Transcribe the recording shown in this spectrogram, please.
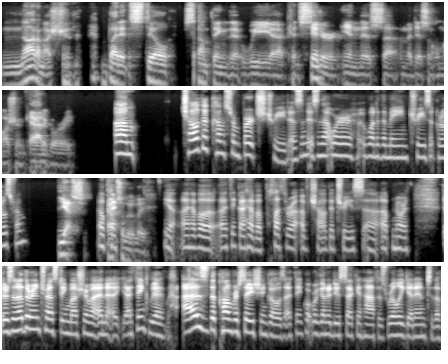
not a mushroom, but it's still something that we uh, consider in this uh, medicinal mushroom category. Um, chaga comes from birch tree, doesn't? Isn't that where one of the main trees it grows from? Yes. Okay. Absolutely. Yeah, I have a. I think I have a plethora of chaga trees uh, up north. There's another interesting mushroom, and I, I think we, have, as the conversation goes, I think what we're going to do second half is really get into the,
